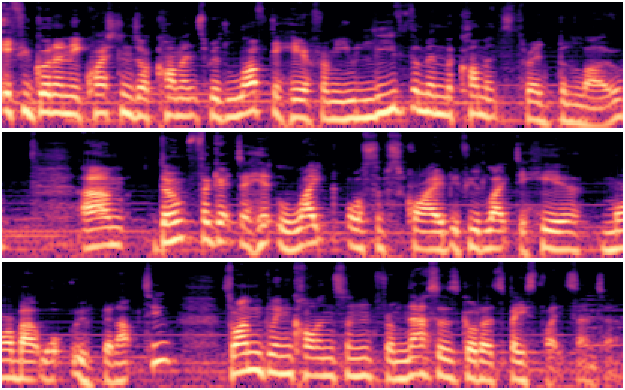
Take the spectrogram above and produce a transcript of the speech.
if you've got any questions or comments, we'd love to hear from you. Leave them in the comments thread below. Um, don't forget to hit like or subscribe if you'd like to hear more about what we've been up to. So I'm Glyn Collinson from NASA's Goddard Space Flight Center.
